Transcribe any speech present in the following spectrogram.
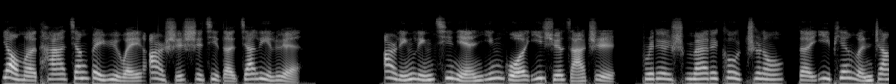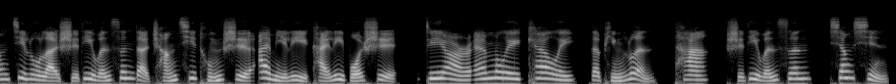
要么他将被誉为二十世纪的伽利略。二零零七年，英国医学杂志 British Medical Journal 的一篇文章记录了史蒂文森的长期同事艾米丽·凯利博士 Dr. Emily Kelly 的评论：他史蒂文森相信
